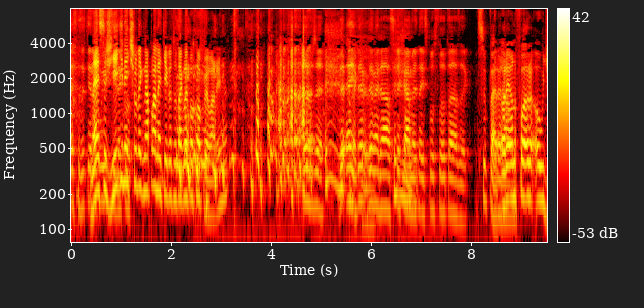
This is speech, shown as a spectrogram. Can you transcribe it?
Já jsem se Ne, jsi jediný jako, člověk na planetě, kdo to takhle pochopil, Ady. Dobře, ej, jdem- jdeme dál, spěcháme tady spoustu otázek. Super, Jdeme Orion dál. for OG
